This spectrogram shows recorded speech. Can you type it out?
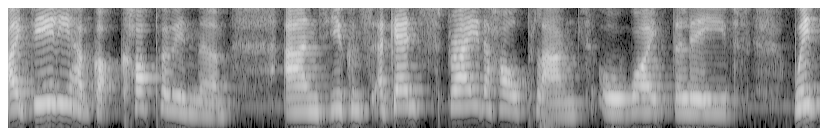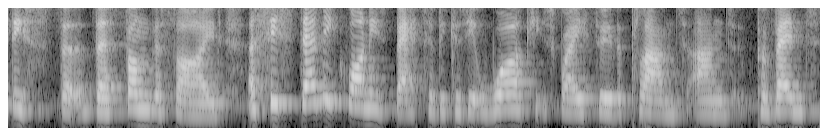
ideally have got copper in them. And you can again spray the whole plant or wipe the leaves with this the, the fungicide. A systemic one is better because it work its way through the plant and prevent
